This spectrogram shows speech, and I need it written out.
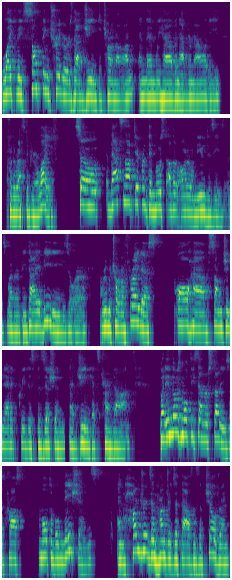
likely something triggers that gene to turn on and then we have an abnormality for the rest of your life. So that's not different than most other autoimmune diseases, whether it be diabetes or rheumatoid arthritis, all have some genetic predisposition that gene gets turned on. But in those multi-center studies across multiple nations and hundreds and hundreds of thousands of children,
